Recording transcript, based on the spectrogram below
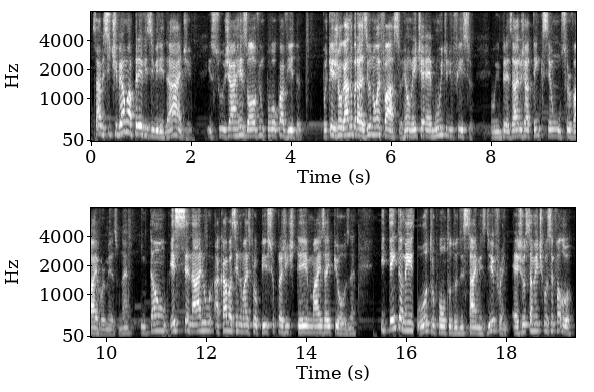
Sabe, se tiver uma previsibilidade, isso já resolve um pouco a vida. Porque jogar no Brasil não é fácil, realmente é muito difícil. O empresário já tem que ser um survivor mesmo, né? Então, esse cenário acaba sendo mais propício para a gente ter mais IPOs, né? E tem também outro ponto do This Time is Different, é justamente o que você falou.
